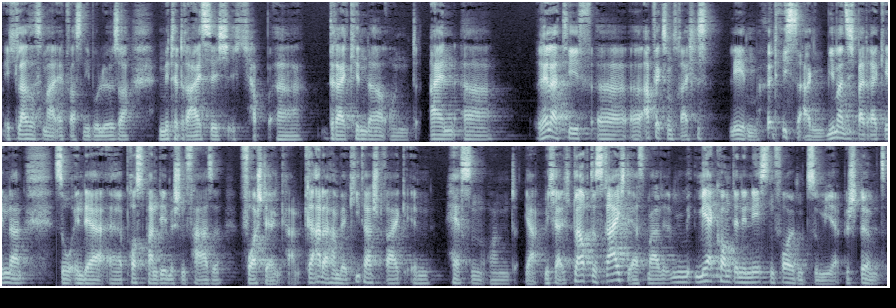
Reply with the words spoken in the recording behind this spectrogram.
Ich lasse es mal etwas nebulöser. Mitte 30. Ich habe äh, drei Kinder und ein äh, relativ äh, äh abwechslungsreiches Leben, würde ich sagen, wie man sich bei drei Kindern so in der äh, postpandemischen Phase vorstellen kann. Gerade haben wir Kita-Streik in Hessen und ja, Michael, ich glaube, das reicht erstmal. Mehr kommt in den nächsten Folgen zu mir, bestimmt.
